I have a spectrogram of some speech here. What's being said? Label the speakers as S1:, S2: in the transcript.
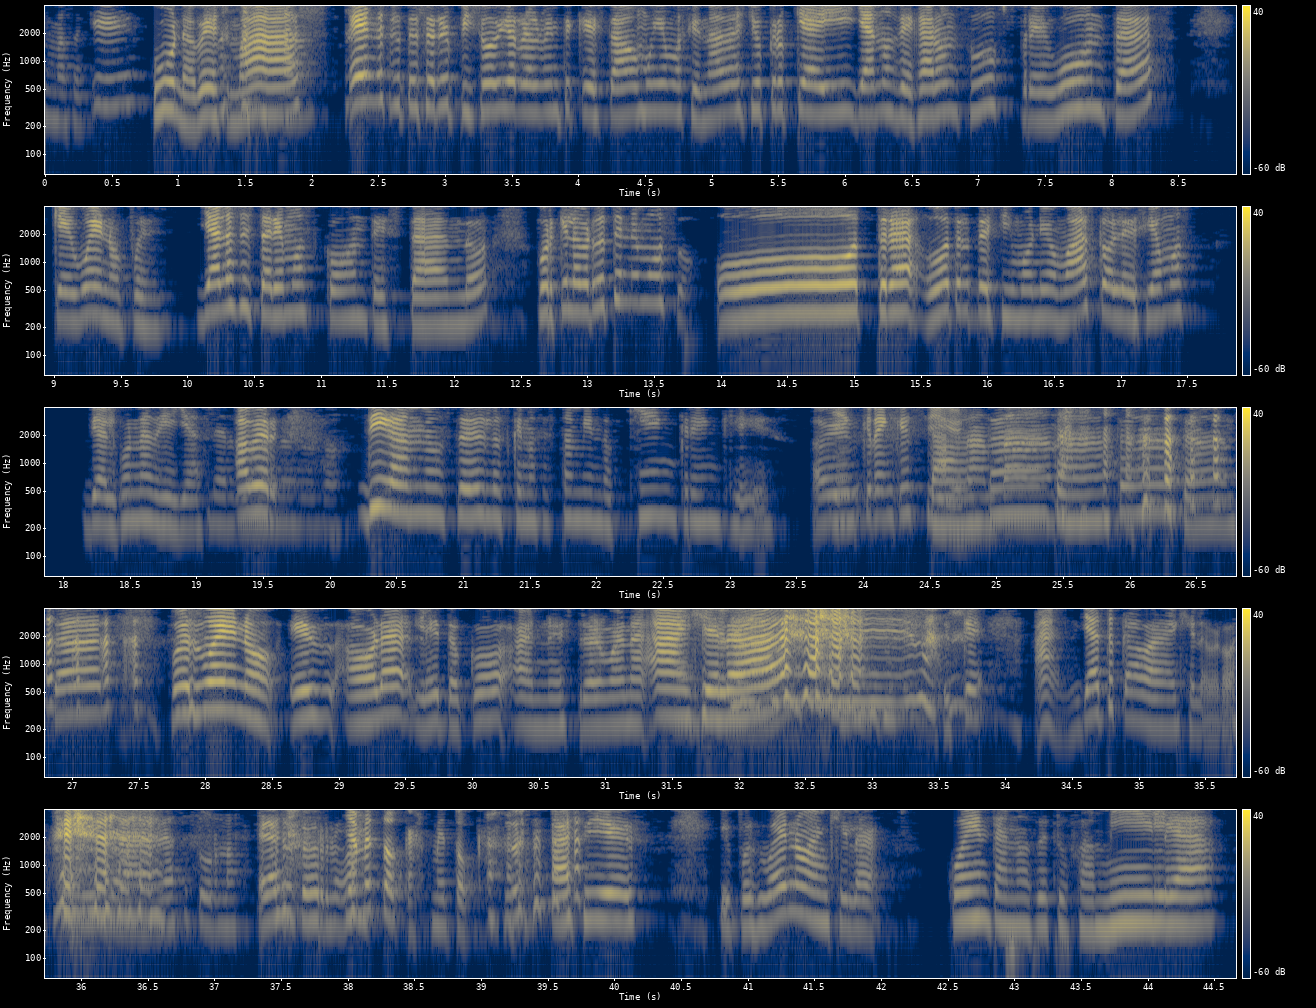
S1: más aquí.
S2: Una vez más. en nuestro tercer episodio, realmente que estábamos muy emocionadas. Yo creo que ahí ya nos dejaron sus preguntas, que bueno, pues ya las estaremos contestando, porque la verdad tenemos otra, otro testimonio más, como le decíamos, de alguna de ellas. A ver, díganme ustedes los que nos están viendo, ¿quién creen que es?
S1: ¿Quién creen que sigue?
S2: pues bueno, es ahora le tocó a nuestra hermana Ángela. es que ah, ya tocaba Ángela, ¿verdad?
S1: era su turno.
S2: Era su turno.
S1: Ya me toca, me toca.
S2: Así es. Y pues bueno, Ángela, cuéntanos de tu familia,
